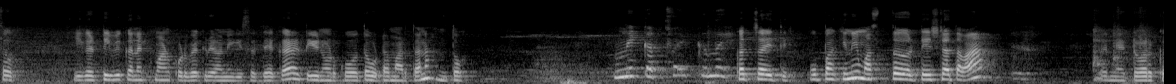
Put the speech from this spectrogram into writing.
ಸೊ ಈಗ ಟಿ ವಿ ಕನೆಕ್ಟ್ ಮಾಡಿಕೊಡ್ಬೇಕ್ರಿ ಅವನಿಗೆ ಸದ್ಯಕ್ಕೆ. ಟಿ ವಿ ನೋಡ್ಕೋತ ಊಟ ಮಾಡ್ತಾನ, ಅಂತೋ. ಕಚ್ಚ ಐತಿ. ಉಪ್ಪು ಹಾಕಿನಿ, ಮಸ್ತ್ ಟೇಸ್ಟ್ ಆತವ. ನೆಟ್ವರ್ಕ್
